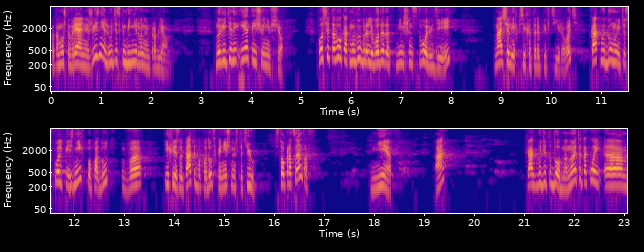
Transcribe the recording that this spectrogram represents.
Потому что в реальной жизни люди с комбинированными проблемами. Но ведь и это еще не все. После того, как мы выбрали вот это меньшинство людей, начали их психотерапевтировать, как вы думаете, сколько из них попадут в... Их результаты попадут в конечную статью? Сто процентов? Нет. А? Как будет удобно. Но это такой э,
